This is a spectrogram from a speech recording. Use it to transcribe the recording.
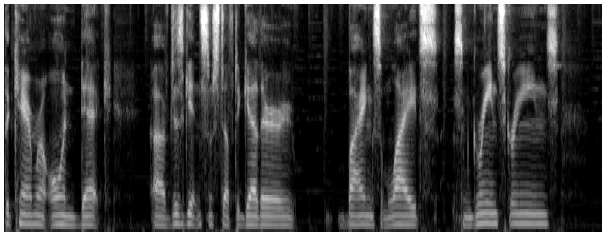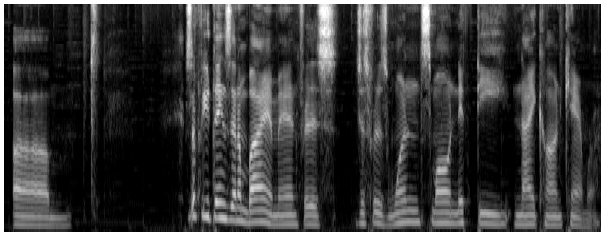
the camera on deck uh, just getting some stuff together buying some lights, some green screens. Um, there's a few things that I'm buying, man, for this just for this one small nifty Nikon camera.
